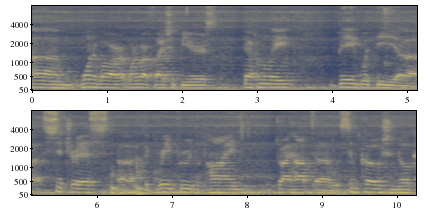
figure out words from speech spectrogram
um, one of our one of our flagship beers, definitely big with the uh, citrus, uh, the grapefruit, the pine, dry hopped uh, with Simcoe, Chinook,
